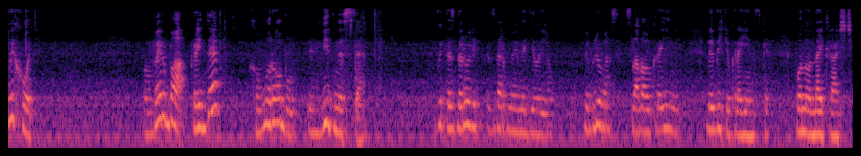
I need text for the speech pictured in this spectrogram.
виходь. Верба прийде, хворобу віднесе. Будьте здорові з вербною неділею. Люблю вас, слава Україні! Любіть українське, воно найкраще.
